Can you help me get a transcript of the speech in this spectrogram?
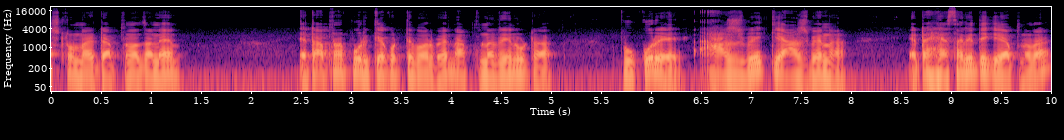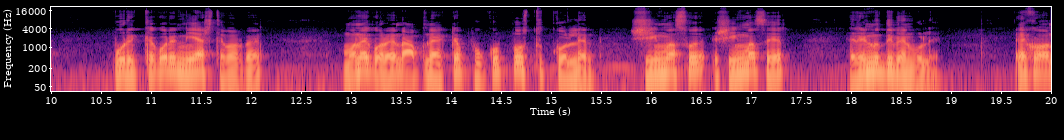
আসলো না, এটা আপনারা জানেন? এটা আপনার পরীক্ষা করতে পারবেন, আপনার রেনুটা পুকুরে আসবে কি আসবে না। এটা হ্যাসারি থেকে আপনারা পরীক্ষা করে নিয়ে আসতে পারবেন। মনে করেন আপনি একটা পুকুর প্রস্তুত করলেন শিং মাছ শিং মাছের রেনু দিবেন বলে। এখন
